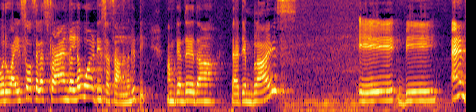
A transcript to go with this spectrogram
ഒരു വൈസോസെലസ് ട്രയാങ്കിളിന്റെ വേർട്ടിസസ് ആണെന്ന് കിട്ടി. നമുക്ക് എന്ത് എഴുതാം? That implies A B and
